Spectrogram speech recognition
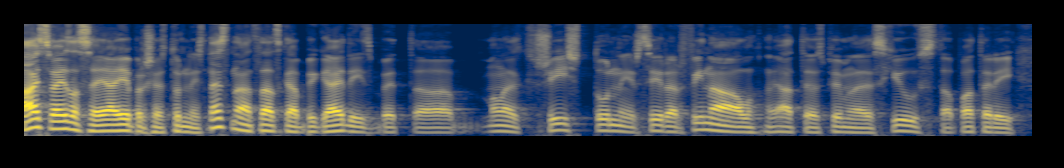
ASV izlasē, jā, iepriekšējais turnīrs nesanāca tāds, kā bija gaidīts, bet uh, man liekas, šīs turnīrs ir ar finālu. Jā, tev pieminētais Hughes, tāpat arī uh,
